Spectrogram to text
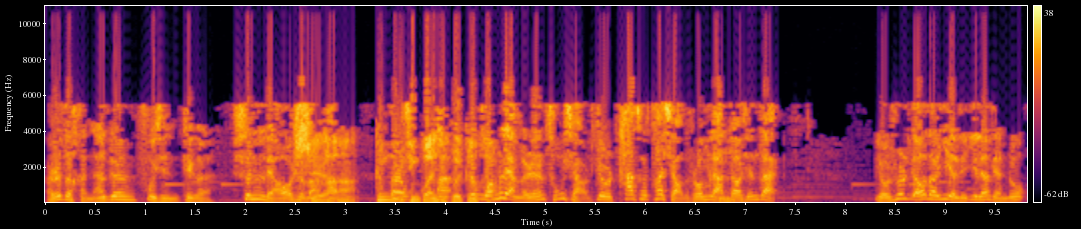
儿子很难跟父亲这个深聊是吧？是啊，跟母亲关系会更好。啊、我们两个人从小就是他从他小的时候，我们俩到现在，嗯、有时候聊到夜里一两点钟。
